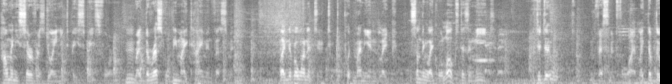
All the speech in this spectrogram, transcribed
how many servers do I need to pay space for, hmm. right? The rest will be my time investment. I never wanted to, to, to put money in like something like Warlocks doesn't need investment for what? Like the, the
